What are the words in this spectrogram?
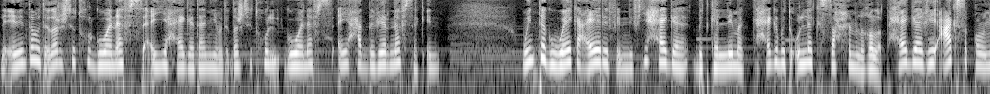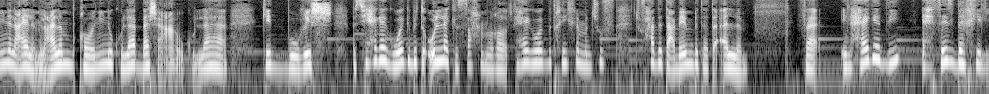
لأن أنت ما تقدرش تدخل جوه نفس أي حاجة تانية ما تقدرش تدخل جوه نفس أي حد غير نفسك. انت وأنت جواك عارف إن في حاجة بتكلمك حاجة بتقولك الصح من الغلط حاجة غير عكس قوانين العالم. العالم قوانينه كلها بشعة وكلها كذب وغش بس في حاجة جواك بتقولك الصح من الغلط. في حاجة جواك بتخليك لما تشوف تشوف حد تعبان بتتألم. فالحاجة دي إحساس داخلي.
